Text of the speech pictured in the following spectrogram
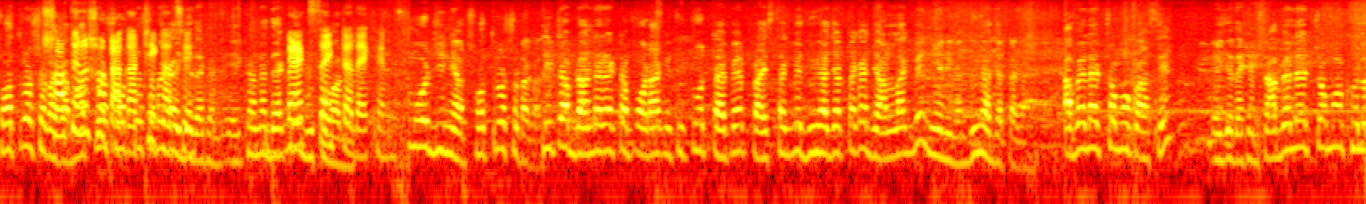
টাকা 1700 টাকা, ঠিক আছে। দেখেন এখানে দেখলে ব্যাক সাইডটা দেখেন। অরিজিনাল সতেরোশো টাকা। লিটা ব্র্যান্ডের একটা প্রোডাক্ট একটু টোর টাইপের প্রাইস থাকবে দুই হাজার টাকা যার লাগবে নিয়ে নেবেন দুই হাজার টাকা। ট্রাভেলের চমক আছে। এই যে দেখেন ট্রাভেলের চমক হলো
